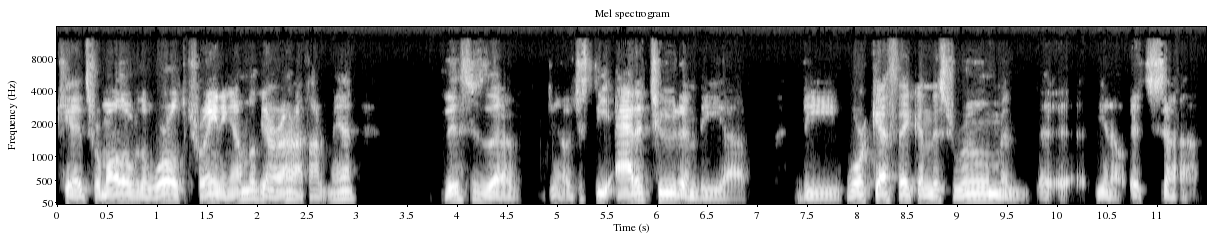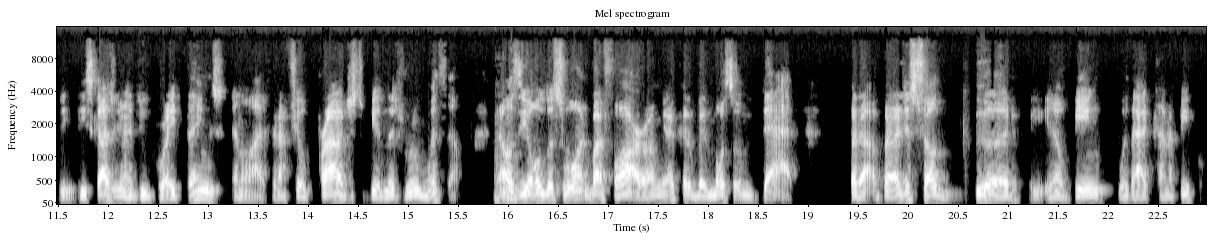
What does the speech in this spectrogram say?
kids from all over the world training. I'm looking around. I thought, man, this is the you know just the attitude and the uh, the work ethic in this room, and uh, you know, it's uh, these guys are going to do great things in life, and I feel proud just to be in this room with them. And I was the oldest one by far. I mean, I could have been most of them dad, but uh, but I just felt good, you know, being with that kind of people.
